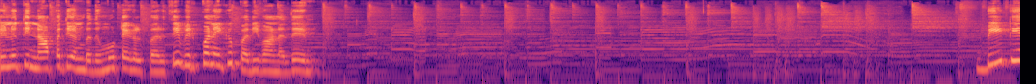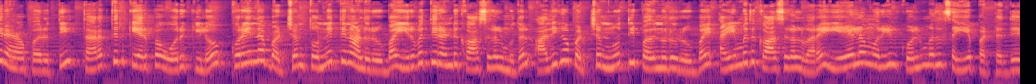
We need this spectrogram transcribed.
ஐநூற்றி நாற்பத்தி ஒன்பது மூட்டைகள் பருத்தி விற்பனைக்கு பதிவானது. பிடி ரக பருத்தி தரத்திற்கு ஏற்ப ஒரு கிலோ குறைந்தபட்சம் தொண்ணூற்றி நாலு ரூபாய் இருபத்தி ரெண்டு காசுகள் முதல் அதிகபட்சம் நூற்றி பதினோரு ரூபாய் ஐம்பது காசுகள் வரை ஏல முறையில் கொள்முதல் செய்யப்பட்டது.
